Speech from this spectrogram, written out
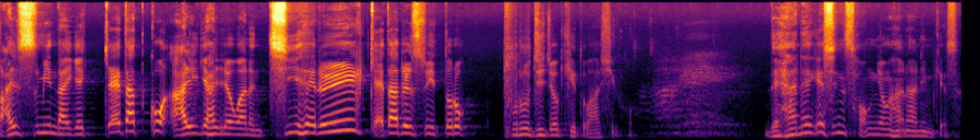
말씀이 나에게 깨닫고 알게 하려고 하는 지혜를 깨달을 수 있도록 부르짖어 기도하시고 내 안에 계신 성령 하나님께서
